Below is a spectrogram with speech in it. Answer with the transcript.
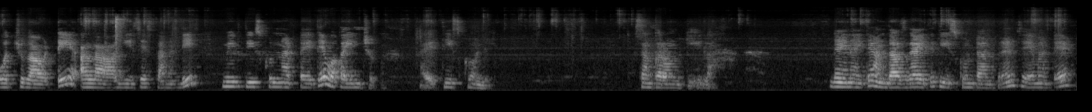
వచ్చు కాబట్టి అలా గీసేస్తానండి. మీరు తీసుకున్నట్టయితే ఒక ఇంచు. అయితే తీసుకోండి. సంక ఇలా. నేనైతే అందాజుగా అయితే తీసుకుంటాను ఫ్రెండ్స్. ఏమంటే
